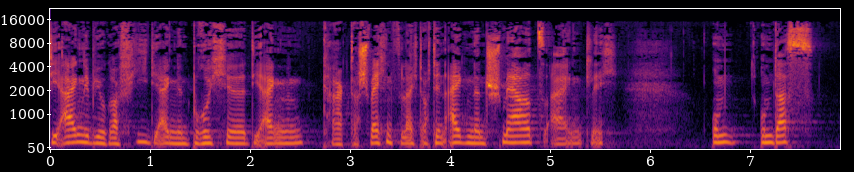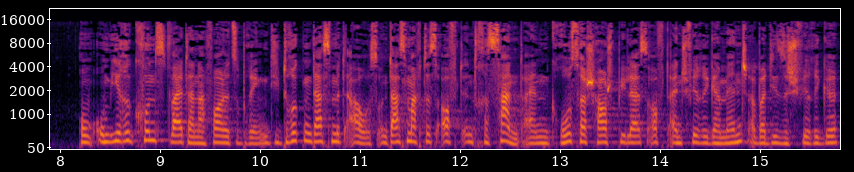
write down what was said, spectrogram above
die eigene Biografie, die eigenen Brüche, die eigenen Charakterschwächen, vielleicht auch den eigenen Schmerz eigentlich, um, um das um, um ihre Kunst weiter nach vorne zu bringen. Die drücken das mit aus. Und das macht es oft interessant. Ein großer Schauspieler ist oft ein schwieriger Mensch, aber dieses Schwierige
